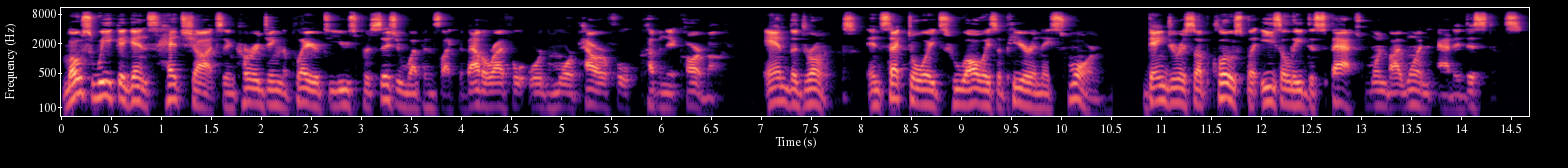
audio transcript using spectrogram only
Most weak against headshots, encouraging the player to use precision weapons like the battle rifle or the more powerful Covenant carbine and the drones, insectoids who always appear in a swarm, dangerous up close but easily dispatched one by one at a distance.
